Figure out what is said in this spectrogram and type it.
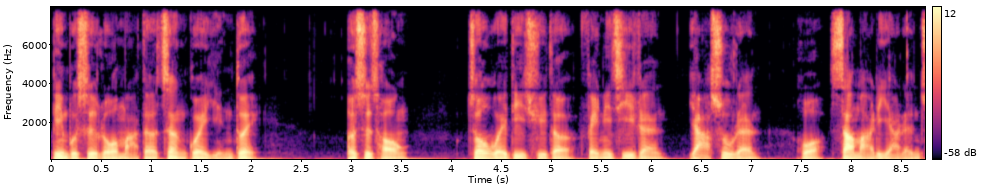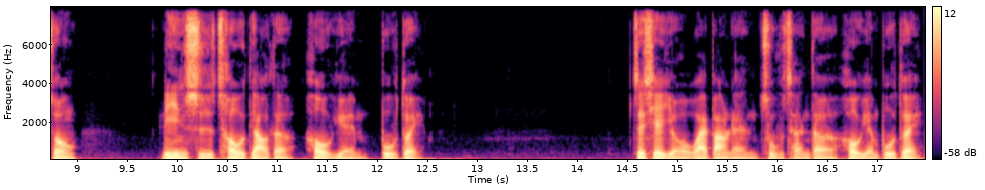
并不是罗马的正规营队，而是从周围地区的腓尼基人、亚述人或撒玛利亚人中。临时抽调的后援部队，这些由外邦人组成的后援部队，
